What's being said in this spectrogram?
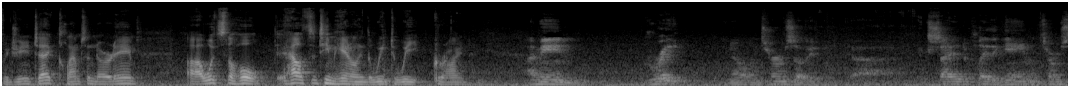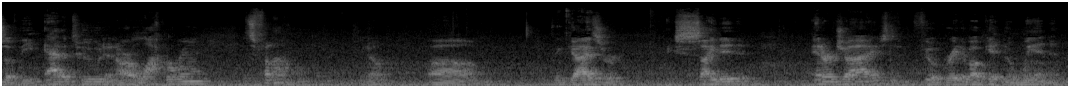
virginia tech clemson notre dame uh, what's the whole how's the team handling the week to week grind I mean, great, you know, in terms of uh, excited to play the game, in terms of the attitude in our locker room, it's phenomenal, you know. Um, I think guys are excited and energized and feel great about getting a win, and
